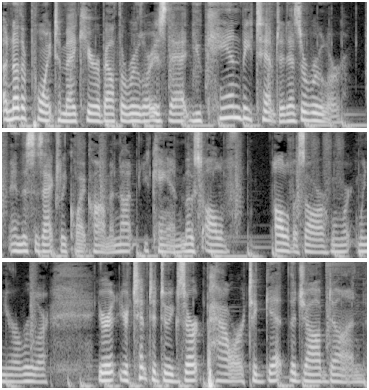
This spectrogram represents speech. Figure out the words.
Another point to make here about the ruler is that you can be tempted as a ruler, and this is actually quite common. Not you can, most all of all of us are when we're, when you're a ruler. You're, you're tempted to exert power to get the job done.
